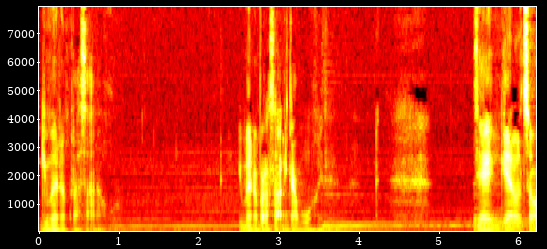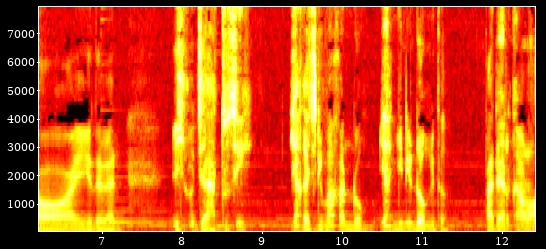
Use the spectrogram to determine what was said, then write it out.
Gimana perasaan aku? Gimana perasaan kamu gitu? Jengkel coy gitu kan. Ih kok jatuh sih? Ya gak jadi makan dong. Ya gini dong gitu. Padahal kalau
